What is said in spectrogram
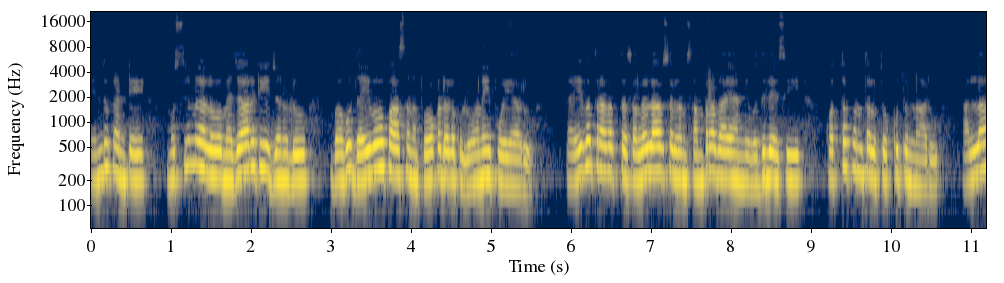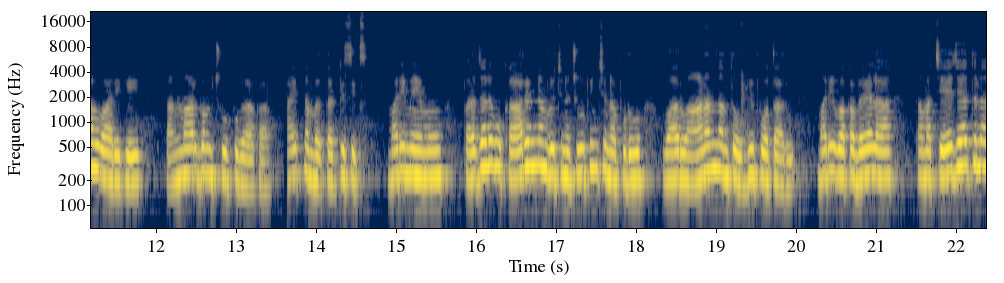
ఎందుకంటే ముస్లింలలో మెజారిటీ జనులు బహు దైవోపాసన పోకడలకు లోనైపోయారు. దైవ ప్రవక్త సల్లల్లాహుసల్లం సంప్రదాయాన్ని వదిలేసి కొత్త పుంతలు తొక్కుతున్నారు. అల్లాహ్ వారికి సన్మార్గం చూపుగాక. ఆయత్ నంబర్ థర్టీ సిక్స్. మరి మేము ప్రజలకు కారుణ్యం రుచిని చూపించినప్పుడు వారు ఆనందంతో ఉబ్బిపోతారు. మరి ఒకవేళ తమ చేజేతులా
